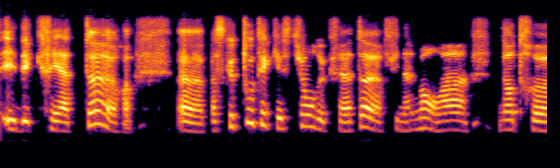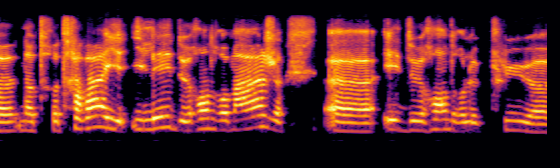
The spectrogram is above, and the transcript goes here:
et des créateurs, euh, parce que tout est question de créateurs finalement. Hein. Notre notre travail, il est de rendre hommage euh, et de rendre le plus euh,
